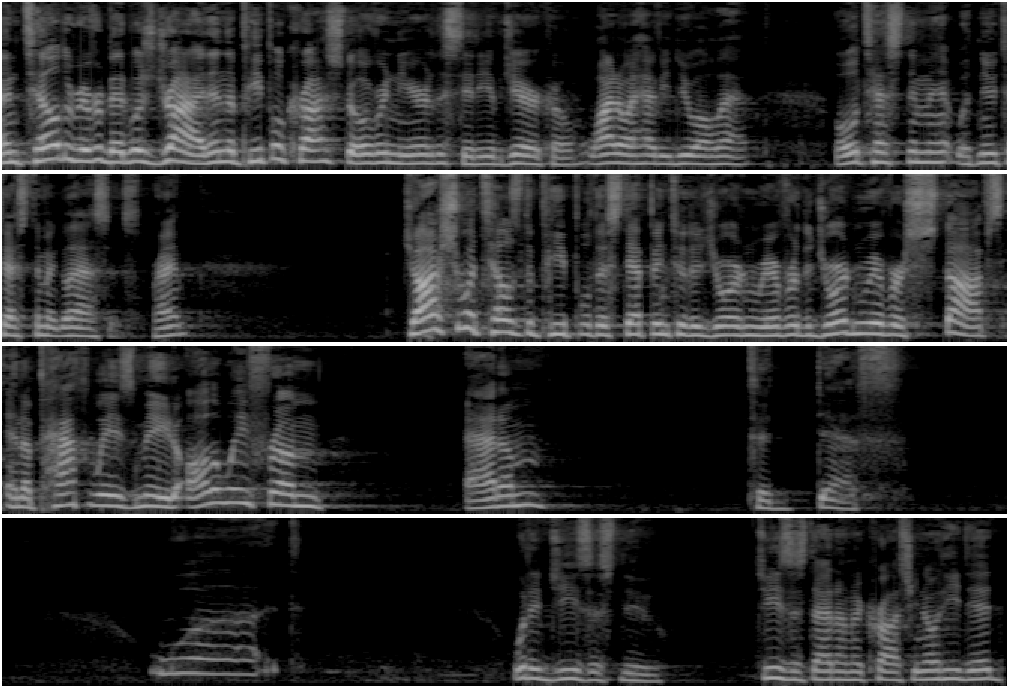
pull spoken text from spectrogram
until the riverbed was dry. Then the people crossed over near the city of Jericho. Why do I have you do all that? Old Testament with New Testament glasses, right? Joshua tells the people to step into the Jordan River. The Jordan River stops, and a pathway is made all the way from Adam to death. What? What did Jesus do? Jesus died on a cross. You know what he did?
